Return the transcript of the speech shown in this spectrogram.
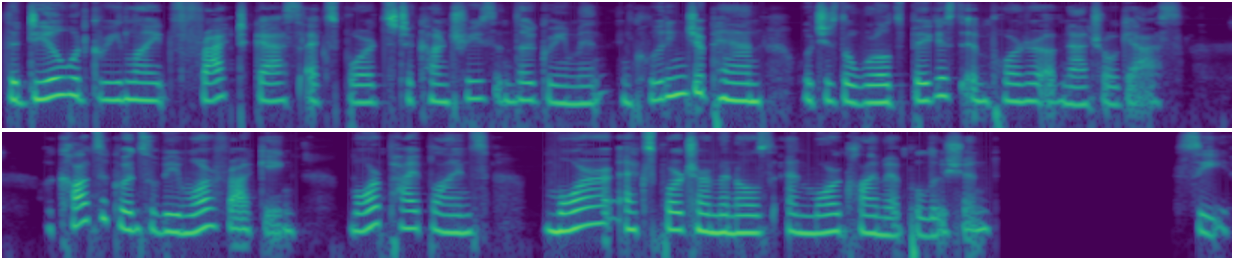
The deal would greenlight fracked gas exports to countries in the agreement, including Japan, which is the world's biggest importer of natural gas. A consequence would be more fracking, more pipelines, more export terminals, and more climate pollution. C.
